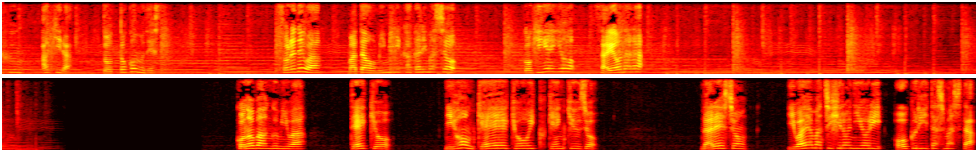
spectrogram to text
原 -akira.com です。それではまたお耳にかかりましょう。ごきげんよう。さようなら。この番組は提供日本経営教育研究所ナレーション岩山千尋によりお送りいたしました。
